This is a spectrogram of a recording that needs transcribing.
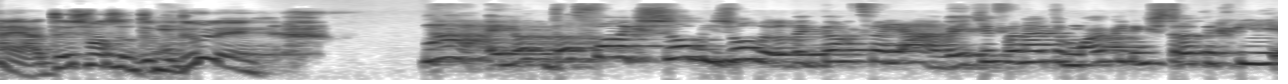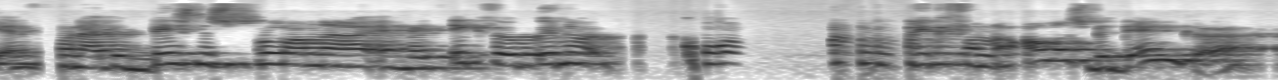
Nou ja, dus was het de bedoeling. Ja, en dat, dat vond ik zo bijzonder. Dat ik dacht van ja, weet je, vanuit de marketingstrategie en vanuit de businessplannen en weet ik veel, kunnen ik van alles bedenken.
